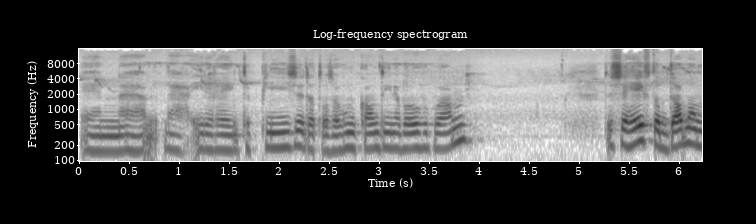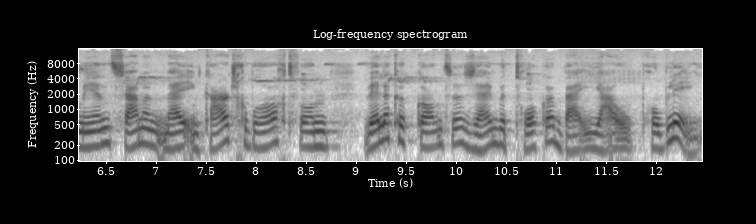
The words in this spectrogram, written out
en uh, nou ja, iedereen te pleasen, dat was ook een kant die naar boven kwam. Dus ze heeft op dat moment samen met mij in kaart gebracht van welke kanten zijn betrokken bij jouw probleem.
